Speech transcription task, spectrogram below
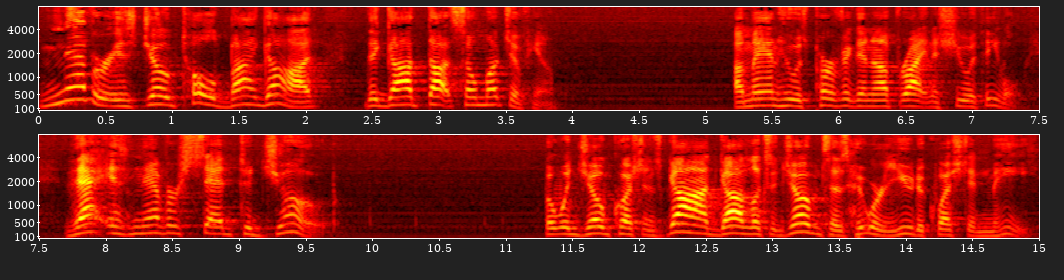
Never is Job told by God that God thought so much of him a man who was perfect and upright and escheweth evil. That is never said to Job. But when Job questions God, God looks at Job and says, Who are you to question me?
